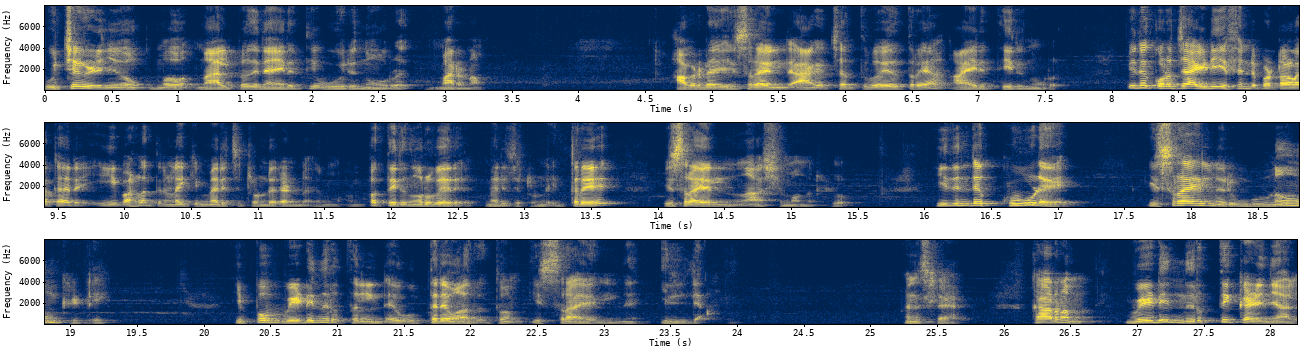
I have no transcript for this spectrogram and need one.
ഉച്ച കഴിഞ്ഞ് നോക്കുമ്പോൾ നാൽപ്പതിനായിരത്തി ഒരുന്നൂറ് മരണം. അവരുടെ ഇസ്രായേലിന്റെ ആകെ ചത്ത് പോയത് എത്രയാണ് ആയിരത്തി ഇരുന്നൂറ്. പിന്നെ കുറച്ച് ഐ ഡി എഫിന്റെ പട്ടാളക്കാർ ഈ ബഹളത്തിനിടയ്ക്ക് മരിച്ചിട്ടുണ്ട്. രണ്ട് പത്തിരുന്നൂറ് പേര് മരിച്ചിട്ടുണ്ട്. ഇത്രയേ ഇസ്രായേലിൽ നിന്ന് ആശയം വന്നിട്ടുള്ളൂ. ഇതിന്റെ കൂടെ ഇസ്രായേലിനൊരു ഗുണവും കിട്ടി. ഇപ്പോൾ വെടിനിർത്തലിന്റെ ഉത്തരവാദിത്വം ഇസ്രായേലിന് ഇല്ല. മനസ്സിലായോ? കാരണം വെടി നിർത്തിക്കഴിഞ്ഞാൽ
